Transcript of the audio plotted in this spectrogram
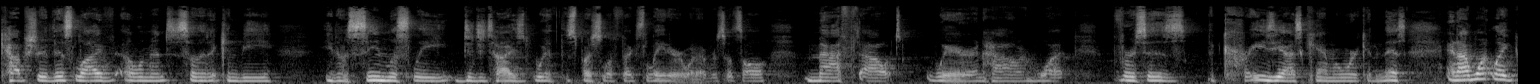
capture this live element so that it can be, you know, seamlessly digitized with the special effects later or whatever. So it's all mathed out where and how and what versus the crazy ass camera work in this. And I want like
